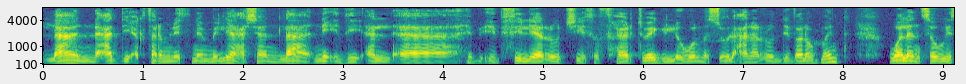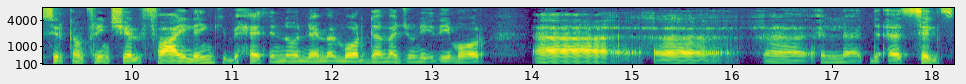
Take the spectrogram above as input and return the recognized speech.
لا نعدي أكثر من 2 ملي عشان لا نأذي الابثيليال روت شيث اوف هيرتويج اللي هو المسؤول عن الروت ديفلوبمنت ولا نسوي سيركمفرنشال فايلينج بحيث إنه نعمل مور دامج ونأذي مور Uh, uh, cells.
